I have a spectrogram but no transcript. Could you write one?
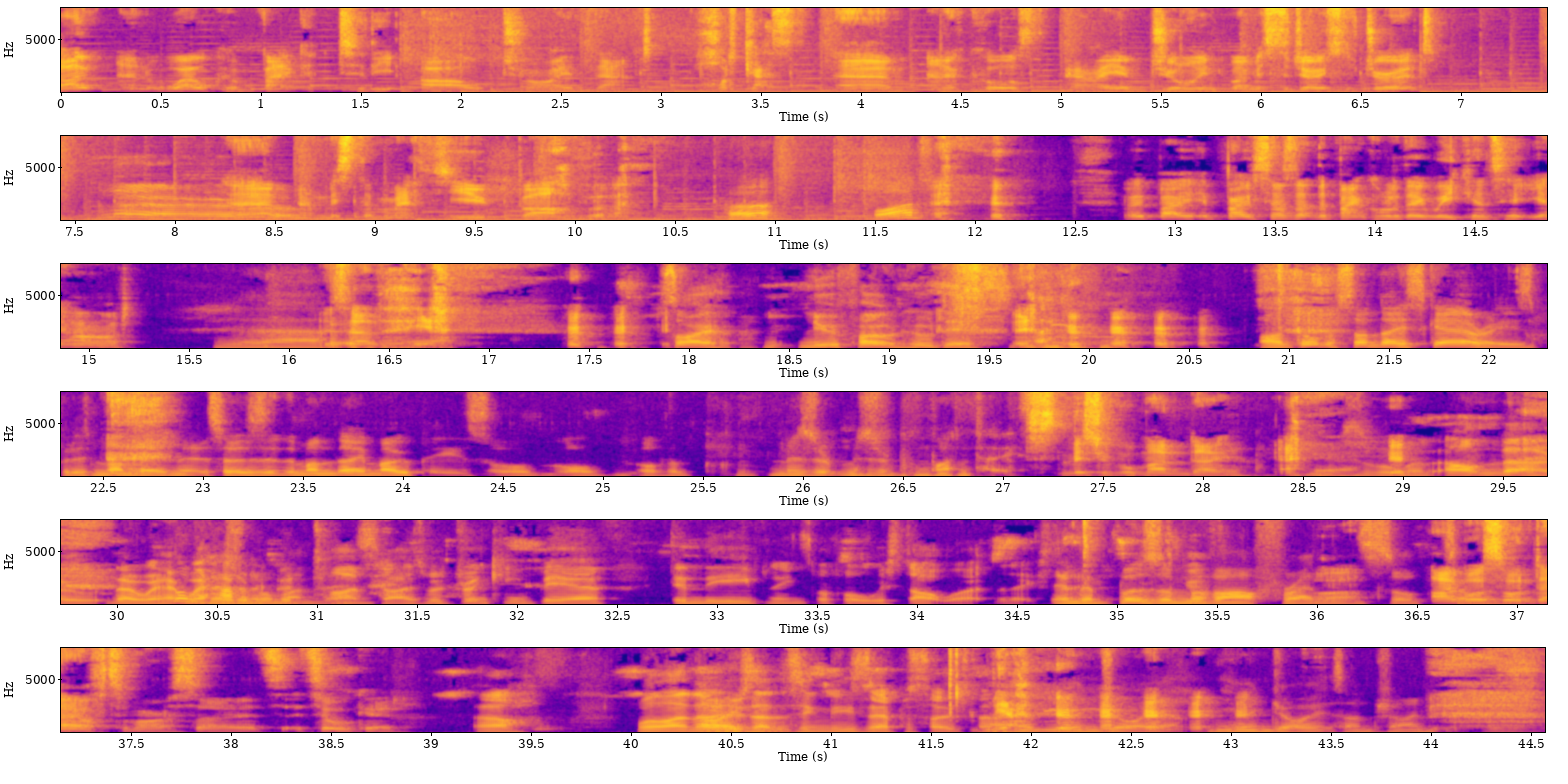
Hello and welcome back to the I'll Try That podcast. Um, and of course, I am joined by Mr. Joseph Druitt Hello. um, and Mr. Matthew Barber. Huh? What? It both, it both sounds like the bank holiday weekends hit you hard. yeah. Is that the, yeah? Sorry, new phone. Who did? I've got the Sunday scaries, but it's Monday, isn't it? So is it the Monday mopies or or, or the miser- miserable Mondays? It's miserable Monday. Yeah. Miserable Monday. oh no, no, we're, Not we're having a miserable good Mondays. time, guys. We're drinking beer in the evening before we start work the next day. In the bosom of our friends. or I was something. on day off tomorrow, so it's it's all good. Oh, well, I know I- who's editing these episodes now. I hope you enjoy it. You enjoy it, sunshine.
